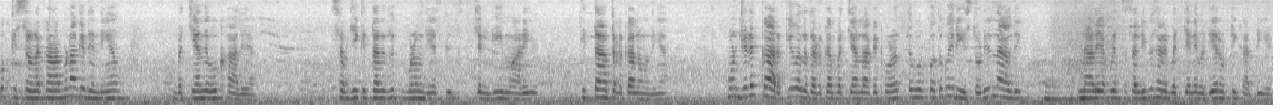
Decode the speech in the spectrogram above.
ਉਹ ਕਿਸ ਤਰ੍ਹਾਂ ਦਾ ਖਾਣਾ ਬਣਾ ਕੇ ਦਿੰਦੀਆਂ। ਬੱਚਿਆਂ ਨੇ ਉਹ ਖਾ ਲਿਆ। ਸਬਜ਼ੀ ਕਿੱਦਾਂ ਦੀ ਬਣਾਉਂਦੀਆਂ, ਚੰਗੀ, ਮਾੜੀ ਕਿੱਦਾਂ ਤੜਕਾ ਲਾਉਂਦੀਆਂ। ਹੁਣ ਜਿਹੜੇ ਘਰ ਘਿਓ ਦਾ ਤੜਕਾ ਬੱਚਿਆਂ ਲਾ ਕੇ ਖਵਾਉਣਾ ਤੇ ਉਹ ਪੁੱਤ ਕੋਈ ਰੀਸ ਥੋੜੀ ਨਾਲ ਦੀ। ਨਾਲੇ ਆਪਣੀ ਤਸੱਲੀ ਵੀ ਸਾਡੇ ਬੱਚੇ ਨੇ ਵਧੀਆ ਰੋਟੀ ਖਾਧੀ ਹੈ।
